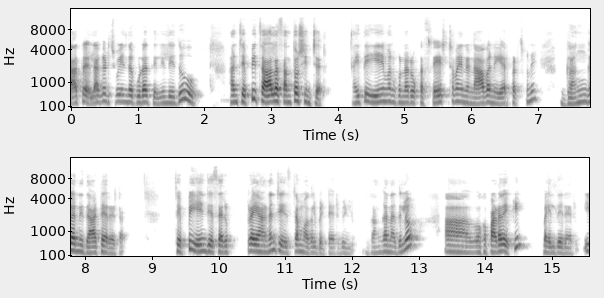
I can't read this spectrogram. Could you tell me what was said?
రాత్రి ఎలా గడిచిపోయిందో కూడా తెలియలేదు అని చెప్పి చాలా సంతోషించారు. అయితే ఏమనుకున్నారు? ఒక శ్రేష్టమైన నావని ఏర్పరచుకుని గంగని దాటారట. చెప్పి ఏం చేశారు? ప్రయాణం చేయటం మొదలుపెట్టారు వీళ్ళు. గంగా నదిలో ఒక పడవెక్కి బయలుదేరారు. ఈ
